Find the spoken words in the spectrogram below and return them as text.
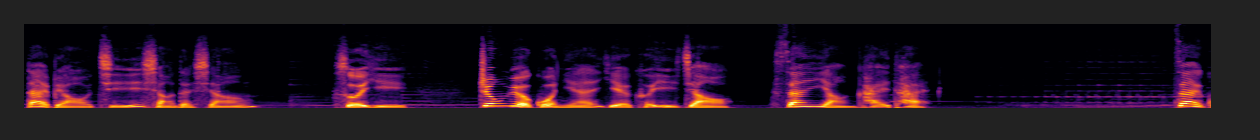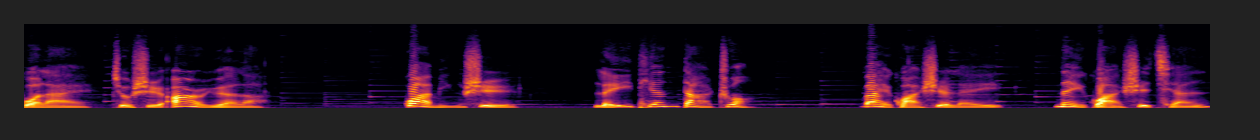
代表吉祥的祥，所以。正月过年也可以叫三阳开泰。再过来就是二月了，卦名是雷天大壮，外卦是雷，内卦是乾，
